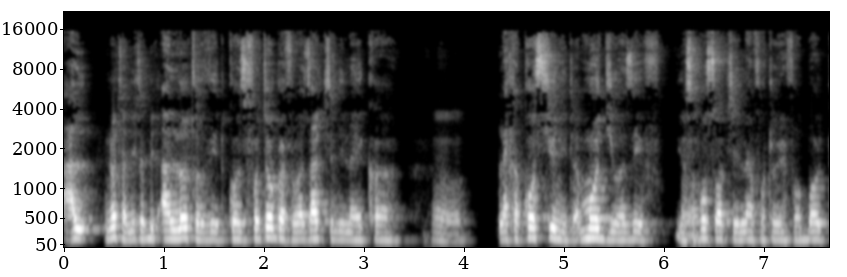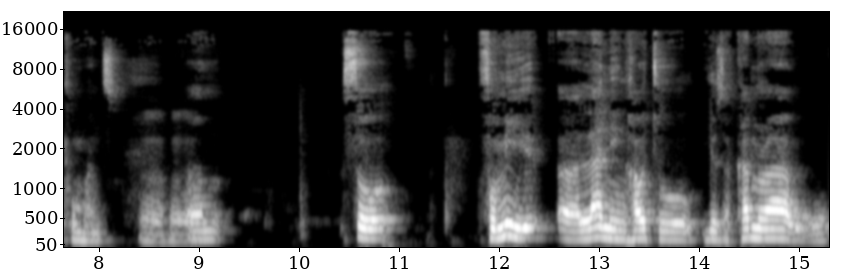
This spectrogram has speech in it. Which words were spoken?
A, not a little bit, a lot of it, because photography was actually like a, Mm. like a course unit, a module, as if you're Mm. supposed to actually learn photography for about two months. Mhm. Um, so for me, uh, learning how to use a camera or,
